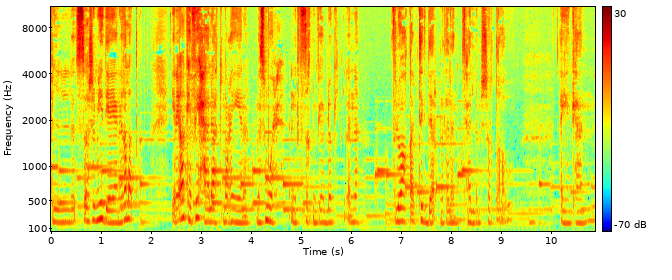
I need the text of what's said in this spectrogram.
في ال social media يعني غلط. يعني okay في حالات معينة مسموح إنك تستخدم فيها block لأنه في الواقع بتقدر مثلا تسلم الشرطة أو أيا كان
